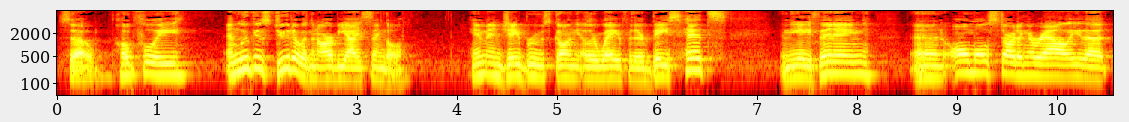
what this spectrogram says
So hopefully, and Lucas Duda with an RBI single. Him and Jay Bruce going the other way for their base hits in the eighth inning and almost starting a rally that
